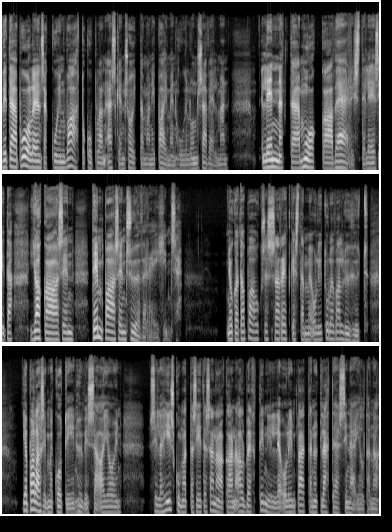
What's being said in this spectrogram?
vetää puoleensa kuin vaahtokuplan äsken soittamani paimenhuilun sävelmän, lennättää, muokkaa, vääristelee sitä, jakaa sen, tempaa sen syövereihinsä. Joka tapauksessa retkestämme oli tuleva lyhyt, ja palasimme kotiin hyvissä ajoin, sillä hiskumatta siitä sanaakaan Albertinille olin päättänyt lähteä sinä iltana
